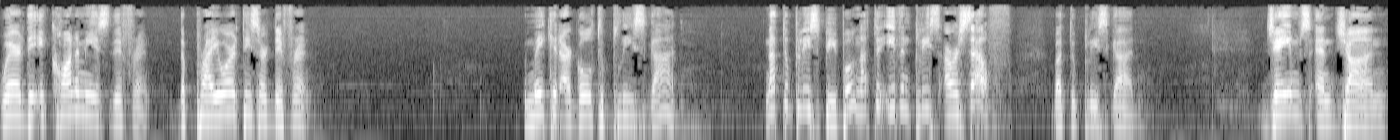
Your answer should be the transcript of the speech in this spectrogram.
Where the economy is different. The priorities are different. We make it our goal to please God. Not to please people, not to even please ourselves, but to please God. James and John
